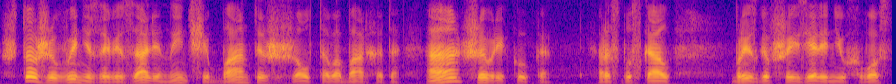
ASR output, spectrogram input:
«Что же вы не завязали нынче банты с желтого бархата, а, Шеврикука?» Распускал брызгавший зеленью хвост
